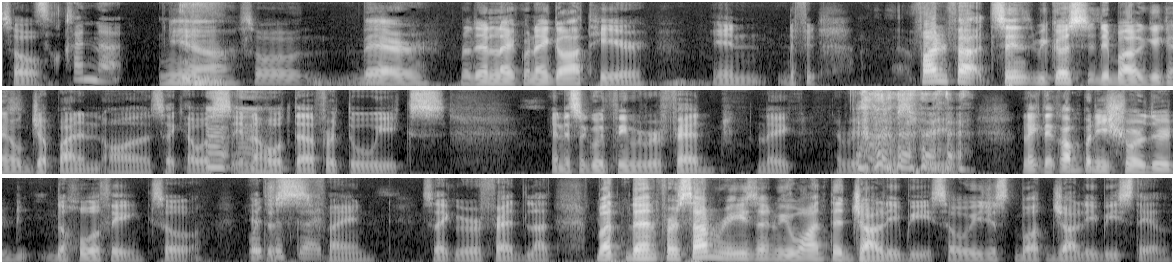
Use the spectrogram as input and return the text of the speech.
so so kana. yeah, so there. But then like when I got here in the fun fact since because the bagay kan og Japan and all it's like I was in a hotel for 2 weeks. And it's a good thing we were fed like everything was free. like the company shouldered the whole thing. So it Which is was fine. It's like we were fed a lot. But then for some reason we wanted Jollibee, so we just bought Jollibee still.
